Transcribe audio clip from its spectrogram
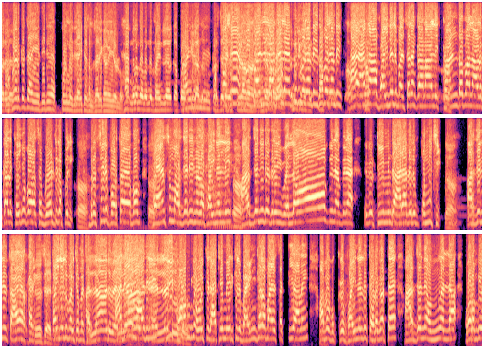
പറയുന്നത്? ഇവർക്കൊക്കെ എതിരെ എപ്പോഴും എതിരായിട്ട് സംസാരിക്കാൻ കഴിയുള്ളൂ. നിങ്ങളെന്താ കപ്പിടാന്നാണ് ഫൈനൽ കപ്പ് ഫൈനൽ മത്സരം കാണാൻ കണ്ടമാൻ ആൾക്കാർ കഴിഞ്ഞ പ്രാവശ്യം വേൾഡ് കപ്പിൽ ബ്രസീൽ പുറത്തായപ്പം ഫ്രാൻസും അർജന്റീനയുള്ള ഫൈനലിൽ അർജന്റീനെതിരെയും എല്ലാ പിന്നെ പിന്നെ ടീമിന്റെ ആരാധകരും ഒന്നിച്ച് അർജന്റീന താഴെക്കാൻ ഫൈനലും മറ്റു മത്സരം അതേമാതിരി ഈ കൊളംബിയ ഹോയ്ക്ക് ലാറ്റിൻ അമേരിക്കയിൽ ഭയങ്കരമായ ശക്തിയാണ്. അപ്പൊ ഫൈനലിൽ തുടങ്ങട്ടെ. അർജന്റീന ഒന്നുമല്ല കൊളംബിയ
